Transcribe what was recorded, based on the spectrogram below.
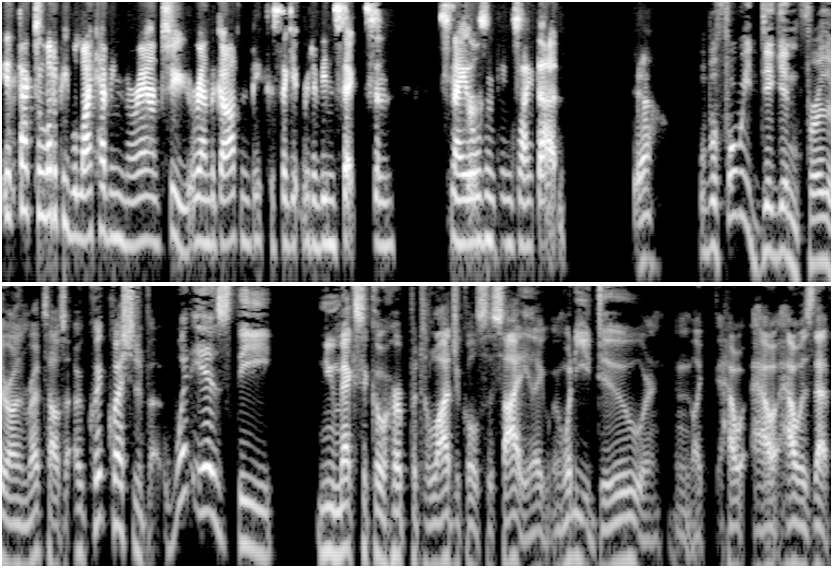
In fact, a lot of people like having them around too, around the garden because they get rid of insects and snails and things like that. Yeah. Well, before we dig in further on reptiles, a quick question: What is the New Mexico Herpetological Society? Like, what do you do, or like how how how is that?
